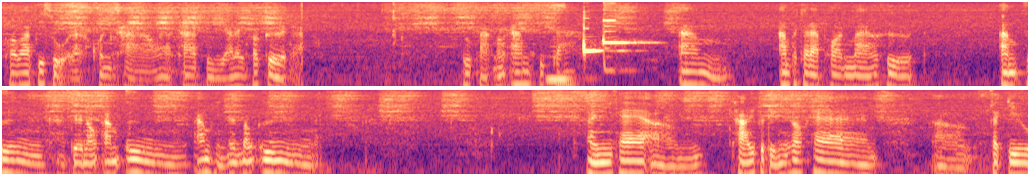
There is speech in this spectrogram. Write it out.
เพราะว่าพี่สุอะคนขาวอะทาสีอะไรก็เกิดอะดูปากน้องอ้ำสิจ้าอ้ำอ้ำพัชราพรมาก็คืออ้ำอึ้งเจอน้องอ้ำอึ้งอ้ำเห็นจนต้องอึ้ง อันนี้แค่ทาลิปสติกนี่ก็แค่สกิล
